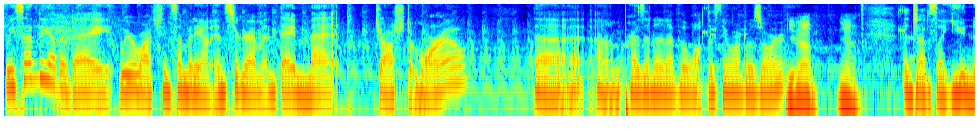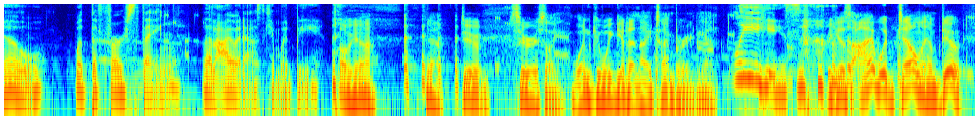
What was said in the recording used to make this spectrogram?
We said the other day we were watching somebody on Instagram and they met Josh D'Amaro, the um, president of the Walt Disney World Resort. Yeah, yeah. And Jeff's like, you know what the first thing that I would ask him would be. Oh yeah, yeah, dude. Seriously, when can we get a nighttime parade again? Please. because I would tell him, dude,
